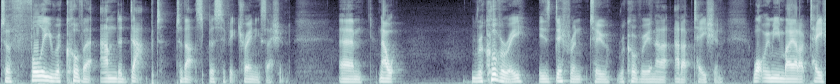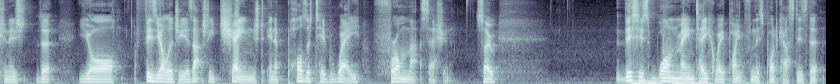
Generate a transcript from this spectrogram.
to fully recover and adapt to that specific training session. Um, now, recovery is different to recovery and adaptation. What we mean by adaptation is that your physiology has actually changed in a positive way from that session. So this is one main takeaway point from this podcast is that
